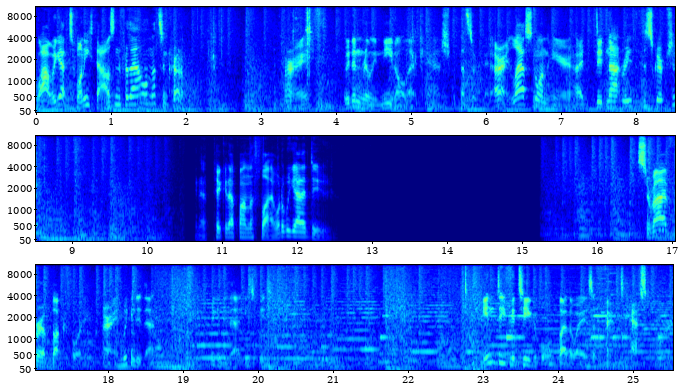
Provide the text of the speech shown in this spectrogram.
Wow, we got 20,000 for that one? That's incredible. Alright. We didn't really need all that cash, but that's okay. Alright, last one here. I did not read the description. I'm gonna pick it up on the fly. What do we gotta do? Survive for a buck 40. Alright, we can do that. We can do that. Easy peasy. Indefatigable, by the way, is a fantastic word.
